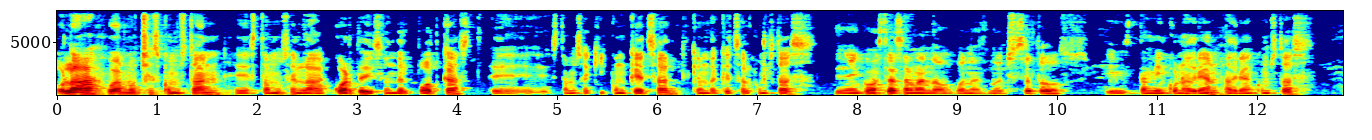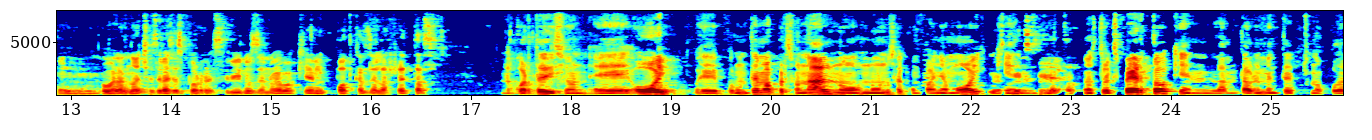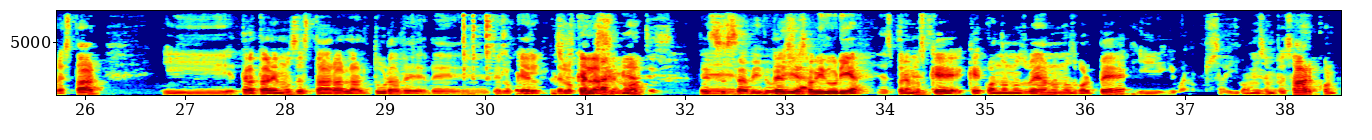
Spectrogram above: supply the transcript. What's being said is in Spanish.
Hola, buenas noches, ¿cómo están? Eh, estamos en la cuarta edición del podcast. Eh, estamos aquí con Quetzal. ¿Qué onda, Quetzal? ¿Cómo estás? Bien, ¿cómo estás Armando? Buenas noches a todos. Y también con Adrián. Adrián, ¿cómo estás? Eh, buenas noches, gracias por recibirnos de nuevo aquí en el podcast de las retas. La cuarta edición. Eh, hoy, eh, por un tema personal, no, no nos acompaña Moy, Nuestro quien- experto. nuestro experto, quien lamentablemente pues, no podrá estar. Y trataremos de estar a la altura de, de- de lo que él, de lo que él hace, ¿no? De su Eh, sabiduría. De su sabiduría. Esperemos que, que cuando nos vea no nos golpee. Y, y bueno, pues ahí vamos a empezar con,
